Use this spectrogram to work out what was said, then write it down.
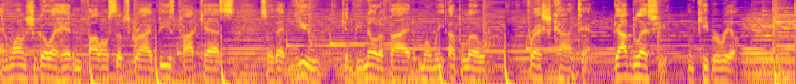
And why don't you go ahead and follow and subscribe these podcasts so that you can be notified when we upload fresh content. God bless you and keep it real.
